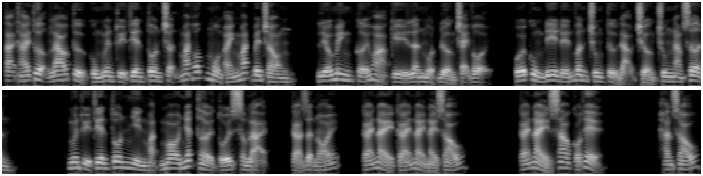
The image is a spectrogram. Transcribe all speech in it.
Tại thái thượng lao tử cùng nguyên thủy thiên tôn trận mắt hốc mồm ánh mắt bên trong, liễu minh cưới hỏa kỳ lân một đường chạy vội, cuối cùng đi đến vân trung tử đạo trưởng trung nam sơn. Nguyên thủy thiên tôn nhìn mặt mo nhất thời tối sầm lại, cả giận nói, cái này cái này này sáu, cái này sao có thể? Hắn sáu,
